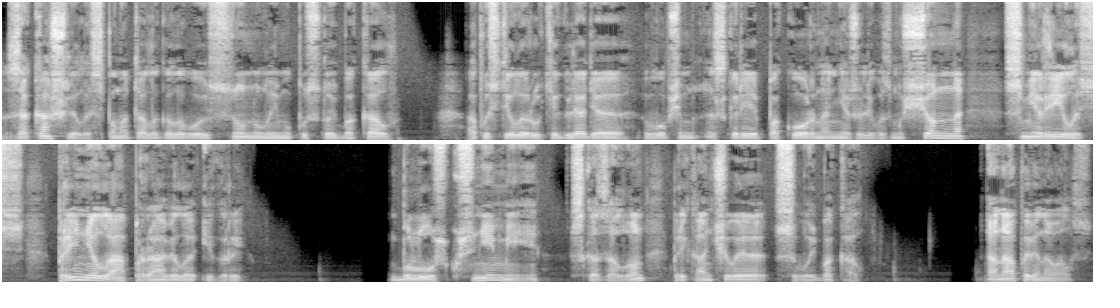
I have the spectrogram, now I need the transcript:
закашлялась, помотала головой, сунула ему пустой бокал, опустила руки, глядя, в общем, скорее покорно, нежели возмущенно, смирилась, приняла правила игры. «Блузку сними», — сказал он, приканчивая свой бокал. Она повиновалась.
